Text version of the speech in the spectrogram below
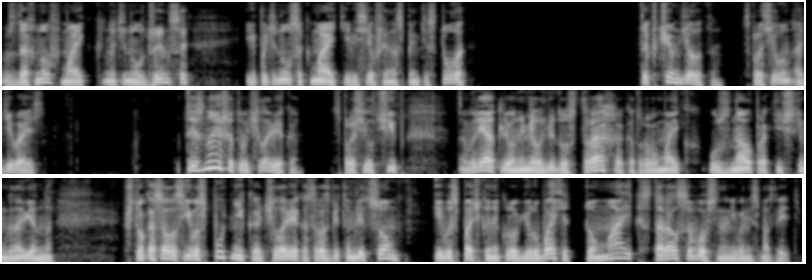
Вздохнув, Майк натянул джинсы и потянулся к Майке, висевшей на спинке стула. — Так в чем дело-то? — спросил он, одеваясь. — Ты знаешь этого человека? — спросил Чип. Вряд ли он имел в виду страха, которого Майк узнал практически мгновенно — что касалось его спутника, человека с разбитым лицом и в испачканной кровью рубахе, то Майк старался вовсе на него не смотреть.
